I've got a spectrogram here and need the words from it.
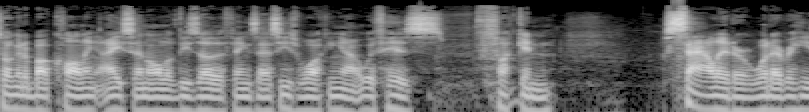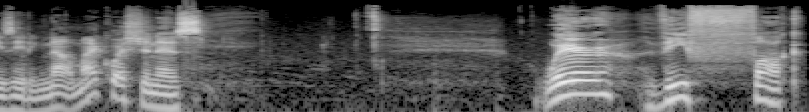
talking about calling ICE and all of these other things as he's walking out with his fucking salad or whatever he's eating. Now, my question is, where the fuck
